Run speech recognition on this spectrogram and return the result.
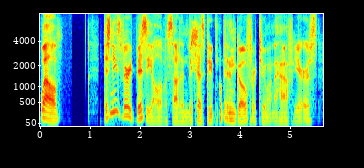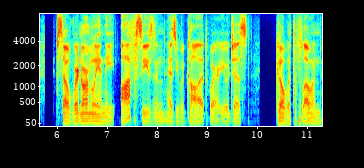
well, Disney's very busy all of a sudden because people didn't go for two and a half years. So we're normally in the off season, as you would call it, where you would just go with the flow and,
